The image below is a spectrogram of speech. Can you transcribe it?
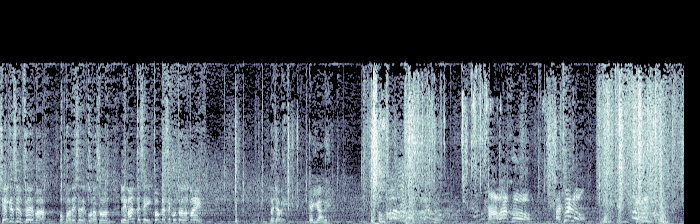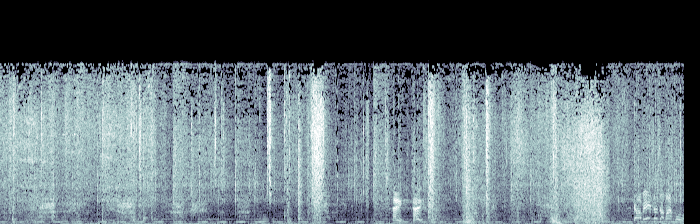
Si alguien se enferma o padece del corazón, levántese y póngase contra la pared. La llave. ¿Qué llave? ¡Abajo! ¡Al suelo! ¡Ey! ¡Ey! ¡Cabezas abajo!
